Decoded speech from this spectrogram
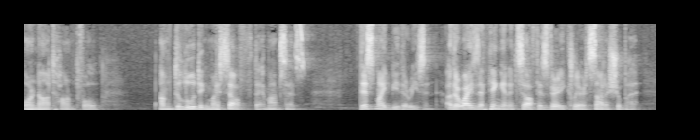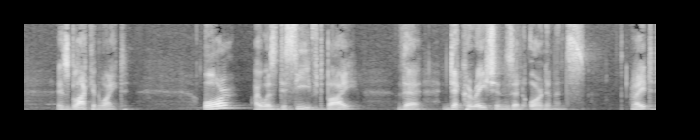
or not harmful. I'm deluding myself, the Imam says. This might be the reason. Otherwise, the thing in itself is very clear. It's not a shubha, it's black and white. Or I was deceived by the decorations and ornaments, right?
